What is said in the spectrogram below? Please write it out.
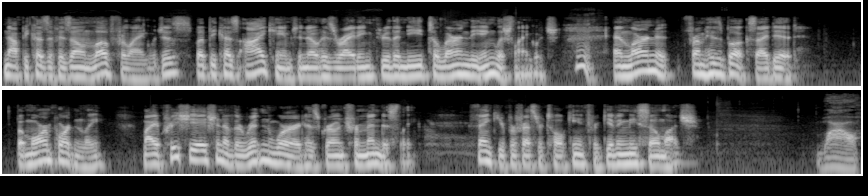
not because of his own love for languages, but because I came to know his writing through the need to learn the English language, hmm. and learn it from his books I did. But more importantly, my appreciation of the written word has grown tremendously. Thank you, Professor Tolkien, for giving me so much. Wow.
